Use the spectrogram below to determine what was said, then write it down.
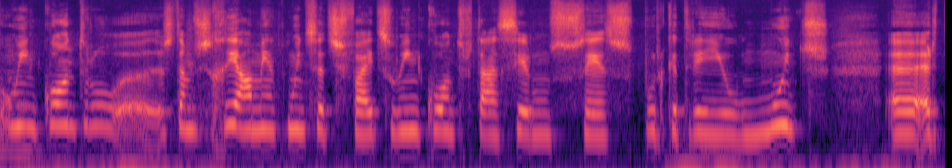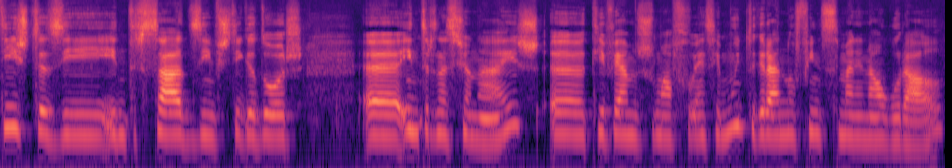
Um encontro, uh, estamos realmente muito satisfeitos. O encontro está a ser um sucesso porque atraiu muitos uh, artistas e interessados, investigadores uh, internacionais. Uh, tivemos uma afluência muito grande no fim de semana inaugural.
